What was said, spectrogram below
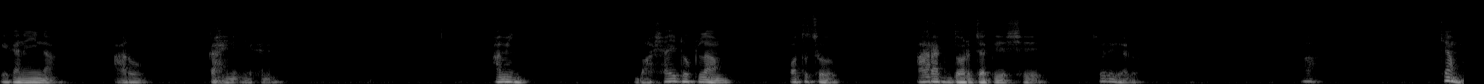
এখানেই না আরও কাহিনী এখানে। আমি বাসায় ঢুকলাম অথচ আর এক দরজা দিয়ে সে চলে গেল। বাহ! কেমন?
